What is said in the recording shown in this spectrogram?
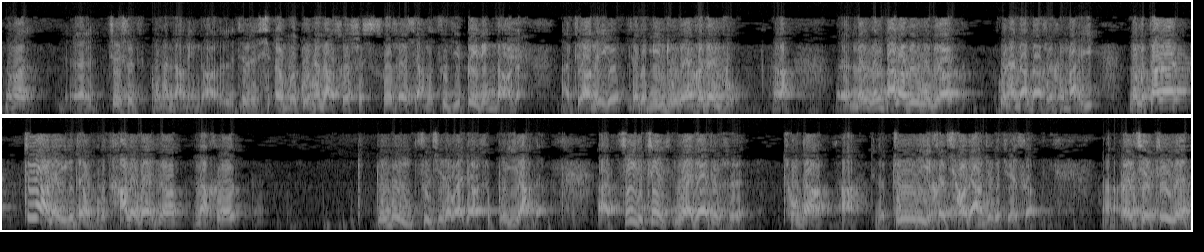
那么呃，这是共产党领导的，就是呃不，共产党所所所想的自己被领导的啊这样的一个叫做民主联合政府，啊，呃，能能达到这个目标，共产党当时很满意。那么当然。这样的一个政府，他的外交那和中共自己的外交是不一样的，啊，这个这外交就是充当啊这个中立和桥梁这个角色，啊，而且这个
